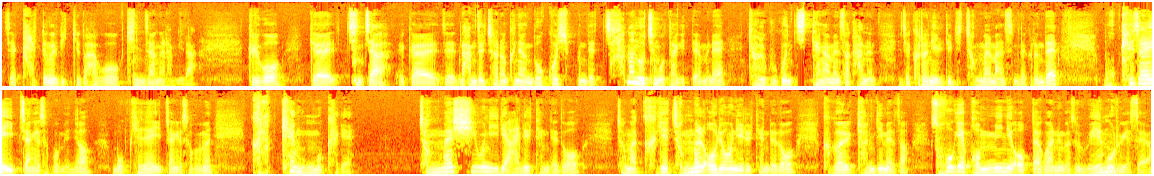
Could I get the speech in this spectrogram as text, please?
이제 갈등을 빚기도 하고 긴장을 합니다. 그리고 진짜 그러니까 이제 남들처럼 그냥 놓고 싶은데 차마 놓지 못하기 때문에 결국은 지탱하면서 가는 이제 그런 일들이 정말 많습니다. 그런데 목회자의 입장에서 보면요. 목회자의 입장에서 보면 그렇게 묵묵하게 정말 쉬운 일이 아닐 텐데도 정말 그게 정말 어려운 일일 텐데도 그걸 견디면서 속에 범민이 없다고 하는 것을 왜 모르겠어요.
